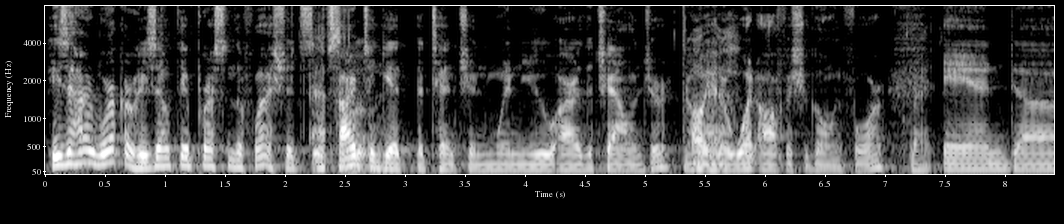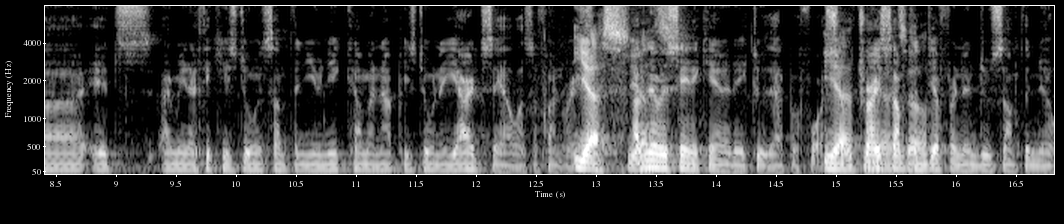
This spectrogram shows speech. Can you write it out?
he's a hard worker. He's out there pressing the flesh. It's, it's hard to get attention when you are the challenger, no Oh, matter yeah. what office you're going for. Right. And uh, it's, I mean, I think he's doing something unique coming up. He's doing a yard sale as a fundraiser. Yes, I've never seen a candidate do that before. Yeah, so try something so- different and do something new.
